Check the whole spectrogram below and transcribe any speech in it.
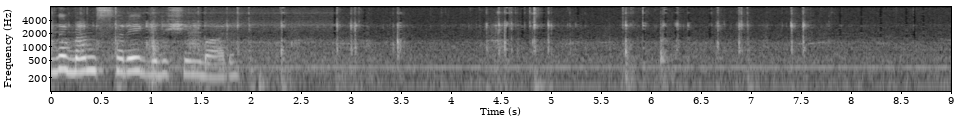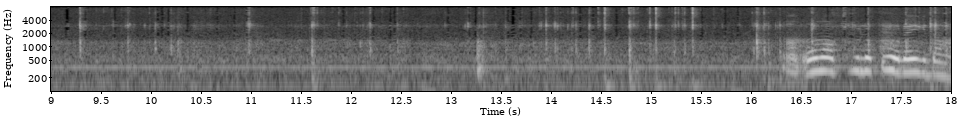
Dur ben bir sarıya girişeyim bari. Tamam 16 bloklu oraya gidemem.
